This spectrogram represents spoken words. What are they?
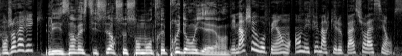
Bonjour Eric. Les investisseurs se sont montrés prudents hier. Les marchés européens ont en effet marqué le pas sur la séance.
